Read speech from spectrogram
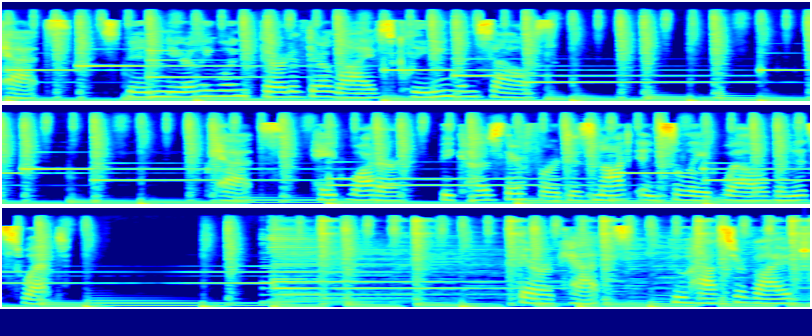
Cats spend nearly one third of their lives cleaning themselves. Cats hate water because their fur does not insulate well when it's wet. There are cats who have survived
